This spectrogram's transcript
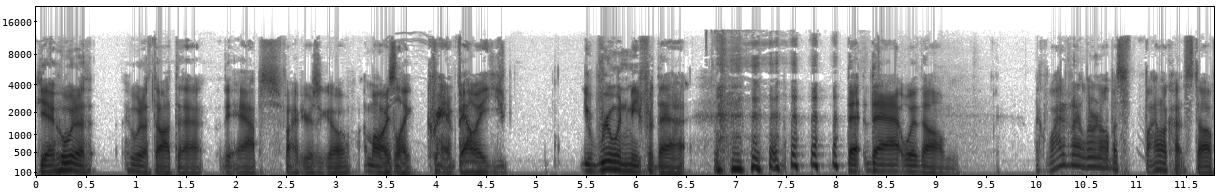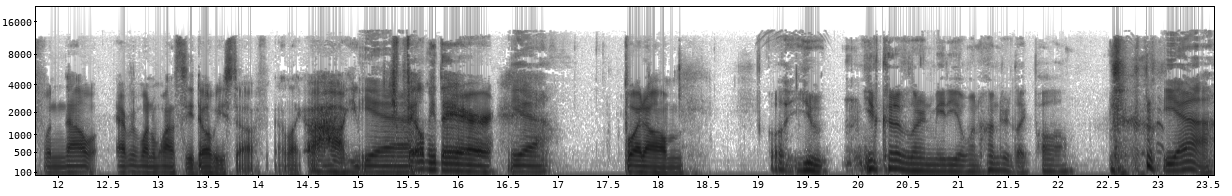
Yeah, who would have who would have thought that the apps five years ago? I'm always like Grand Valley, you you ruined me for that. that that with um, like why did I learn all this Final Cut stuff when now everyone wants the Adobe stuff? I'm like, oh, you, Yeah. you failed me there. Yeah. But um, Well, you you could have learned Media 100 like Paul. Yeah.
